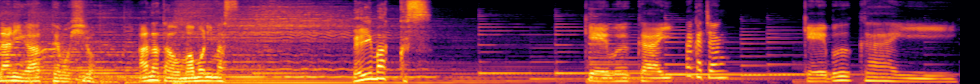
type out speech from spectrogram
何があってもヒロあなたを守ります。ベイマックス。毛深い赤ちゃん。毛深い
